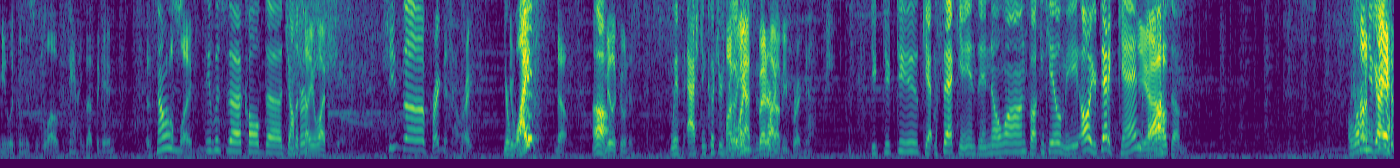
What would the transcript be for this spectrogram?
Mila Kunis' love? Damn it. Was that the game? No, it I'll was, play. it was uh, called uh, I'm gonna tell your wife. She's uh, pregnant now, right? Your, Your wife? No. Oh, Mila Kunis. with Ashton Kutcher's My baby. wife yes, better wife. not be pregnant. Do do do. Get my seconds and no one fucking kill me. Oh, you're dead again. Yep. Awesome. I love when you guys damn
